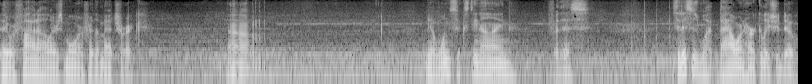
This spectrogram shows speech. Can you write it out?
They were five dollars more for the metric. Um, yeah, one sixty nine for this. See, this is what Bauer and Hercules should do.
